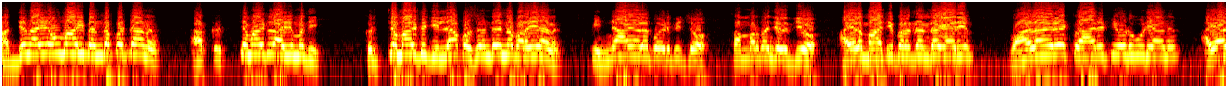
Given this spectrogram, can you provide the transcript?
മദ്യനയവുമായി ബന്ധപ്പെട്ടാണ്. ആ കൃത്യമായിട്ടുള്ള അഴിമതി. കൃത്യമായിട്ട് ജില്ലാ പ്രസിഡന്റ് തന്നെ പറയാണ്. പിന്നെ അയാളെ പേടിപ്പിച്ചോ സമ്മർദ്ദം ചെലുത്തിയോ അയാളെ മാറ്റി പറഞ്ഞിട്ട് എന്താ കാര്യം. വളരെ ക്ലാരിറ്റിയോടുകൂടിയാണ് അയാൾ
